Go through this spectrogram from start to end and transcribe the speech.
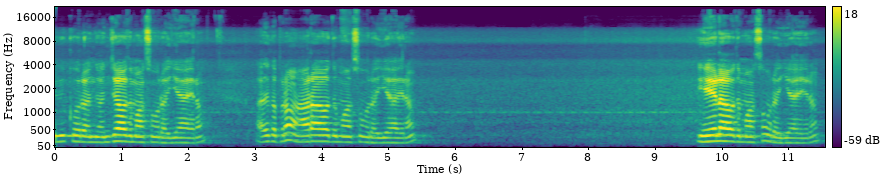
இதுக்கு ஒரு அஞ்சு அஞ்சாவது மாதம் ஒரு ஐயாயிரம். அதுக்கப்புறம் ஆறாவது மாதம் ஒரு ஐயாயிரம். ஏழாவது மாதம் ஒரு ஐயாயிரம்.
